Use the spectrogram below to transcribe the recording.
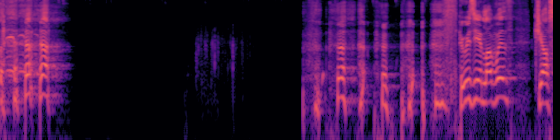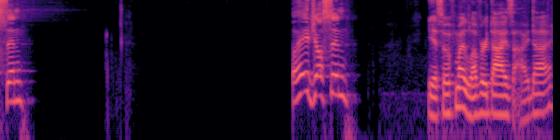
Who is he in love with? Justin. Oh, hey, Justin. Yeah, so if my lover dies, I die.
